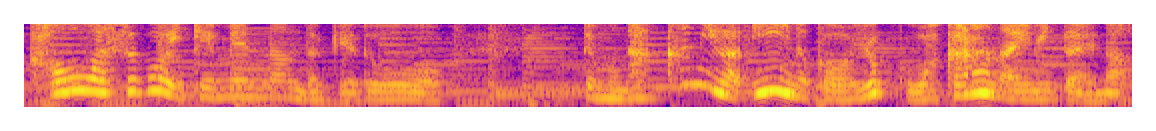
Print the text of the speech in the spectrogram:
顔はすごいイケメンなんだけどでも中身がいいのかはよくわからないみたいな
